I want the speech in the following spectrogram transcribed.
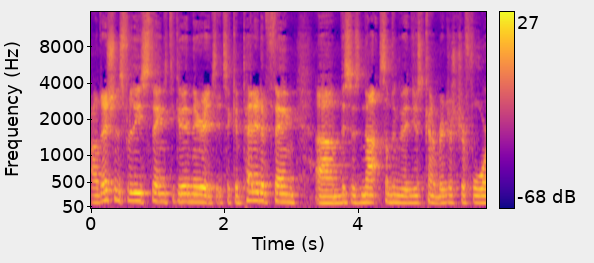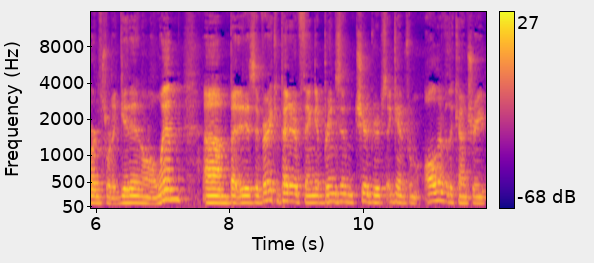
auditions for these things to get in there. It's it's a competitive thing. Um, this is not something that they just kind of register for and sort of get in on a whim. Um, but it is a very competitive thing. It brings in cheer groups again from all over the country.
